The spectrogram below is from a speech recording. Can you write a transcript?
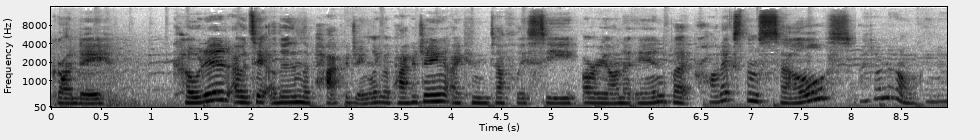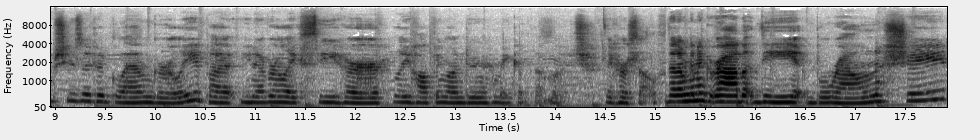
Grande coated. I would say other than the packaging. Like the packaging, I can definitely see Ariana in, but products themselves, I don't know. I know she's like a glam girly, but you never like see her really hopping on doing her makeup that much, like herself. Then I'm gonna grab the brown shade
